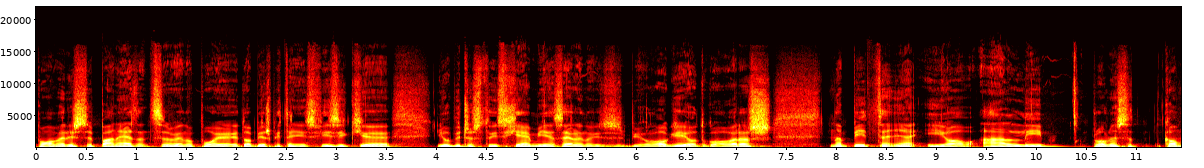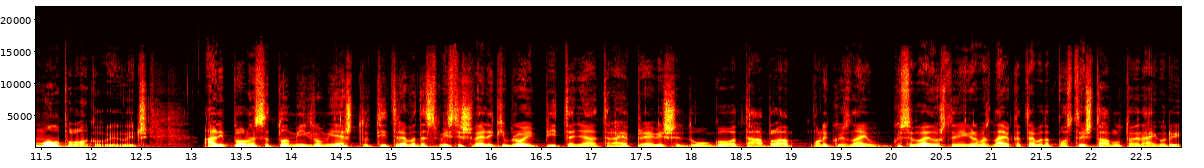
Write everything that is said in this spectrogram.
pomeriš se, pa ne znam, crveno poje, dobijaš pitanje iz fizike, ljubičasto iz hemije, zeleno iz biologije, odgovaraš na pitanja i ovo, ali problem sa, kao monopol onako liči, ali problem sa tom igrom je što ti treba da smisliš veliki broj pitanja, traje previše dugo, tabla, oni koji znaju, koji se bavaju društvenim igrama znaju kad treba da postaviš tablu, to je najgori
